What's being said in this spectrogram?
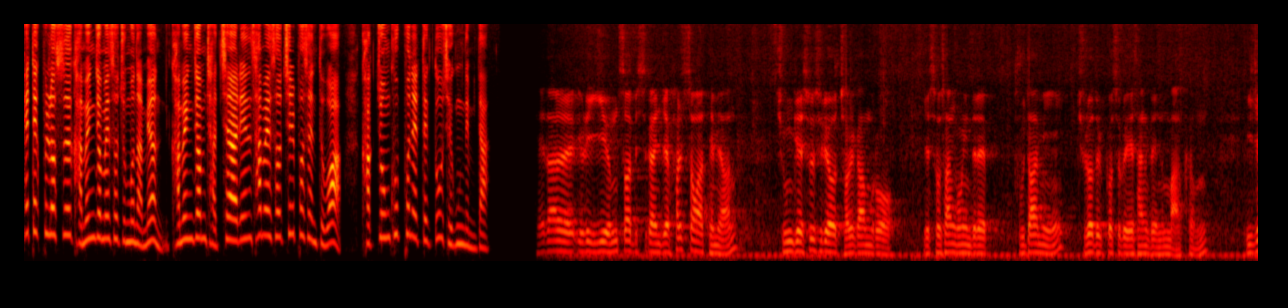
혜택 플러스 가맹점에서 주문하면 가맹점 자체 할인 3에서 7%와 각종 쿠폰 혜택도 제공됩니다. 배달 유리 이음 서비스가 이제 활성화되면 중개 수수료 절감으로 소상공인들의 부담이 줄어들 것으로 예상되는 만큼 이제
